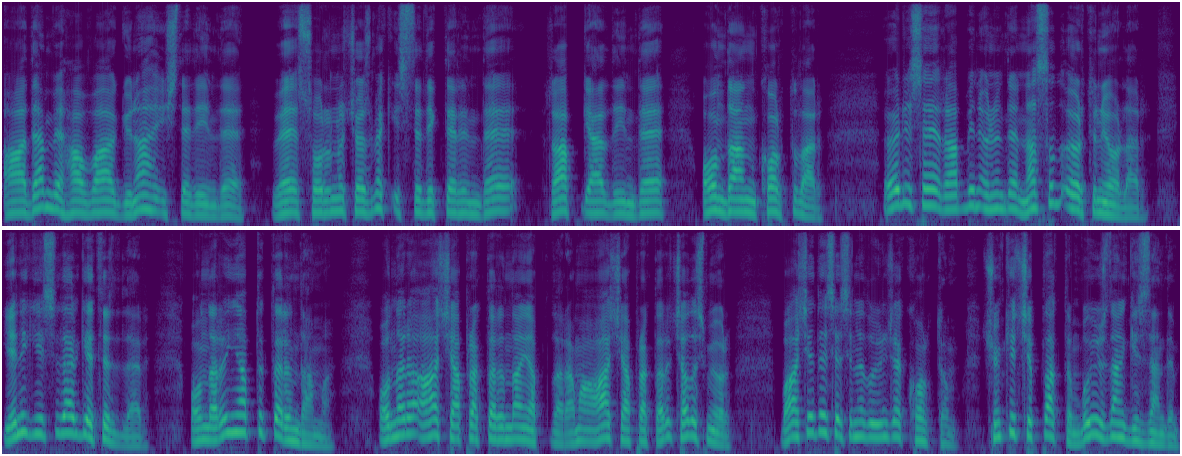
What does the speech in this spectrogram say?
Adem ve Havva günah işlediğinde ve sorunu çözmek istediklerinde Rab geldiğinde ondan korktular. Öyleyse Rabbin önünde nasıl örtünüyorlar? Yeni giysiler getirdiler. Onların yaptıklarından mı? Onları ağaç yapraklarından yaptılar ama ağaç yaprakları çalışmıyor. Bahçede sesini duyunca korktum. Çünkü çıplaktım, bu yüzden gizlendim.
